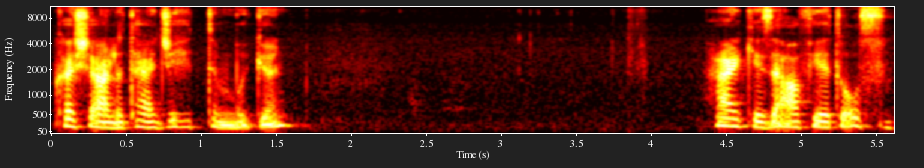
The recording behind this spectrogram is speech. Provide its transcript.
kaşarlı tercih ettim bugün. Herkese afiyet olsun.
